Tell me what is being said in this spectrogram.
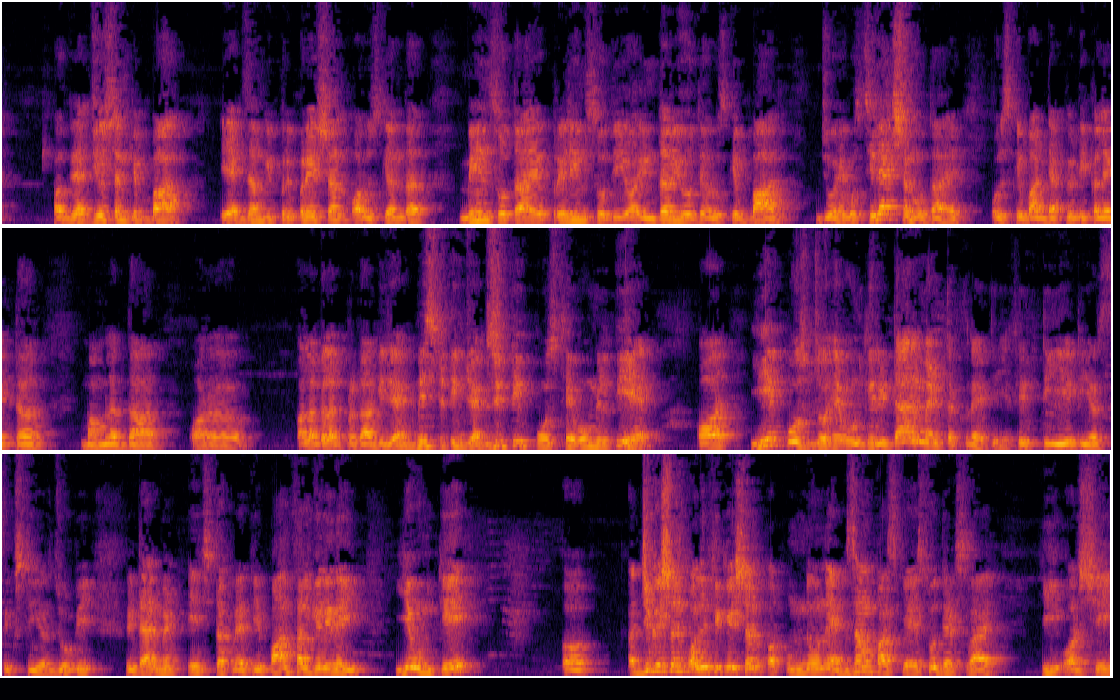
और ग्रेजुएशन के बाद ये एग्ज़ाम की प्रिपरेशन और उसके अंदर मेंस होता है प्रीलिम्स होती है और इंटरव्यू होते हैं और उसके बाद जो है वो सिलेक्शन होता है और उसके बाद डेप्यूटी कलेक्टर मामलतदार और अलग अलग प्रकार की जो एडमिनिस्ट्रेटिव जो एग्जीक्यूटिव पोस्ट है वो मिलती है। और ये पोस्ट जो है वो उनकी रिटायरमेंट तक रहती है 58 ईयर 60 ईयर जो भी रिटायरमेंट एज तक रहती है। पाँच साल के लिए नहीं, ये उनके एजुकेशन क्वालिफिकेशन और उन्होंने एग्ज़ाम पास किया है। सो दैट्स वाई ही और she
